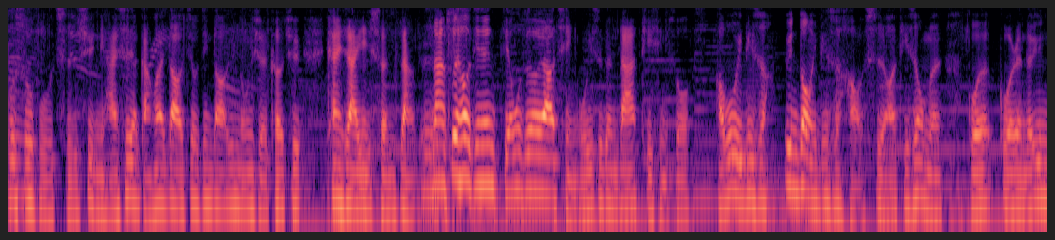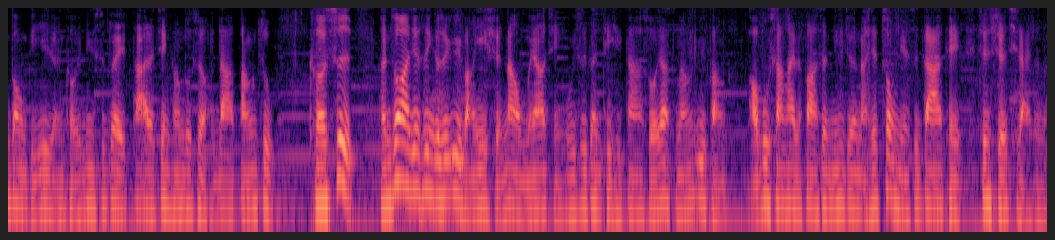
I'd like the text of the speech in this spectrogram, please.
不舒服持续，你还是要赶快到就近到运动医学科去看一下医生这样子。那最后今天节目最后要请吴医师跟大家提醒说，跑步一定是运动，一定是好事哦，提升我们国国人的运动比例人口一定是对大家的健康都是有很大的帮助。可是很重要一件事情就是预防医学。那我们要请吴医师跟提醒大家说，要怎么样预防跑步伤害的发生？您觉得哪些重点是大家可以先学起来的呢？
